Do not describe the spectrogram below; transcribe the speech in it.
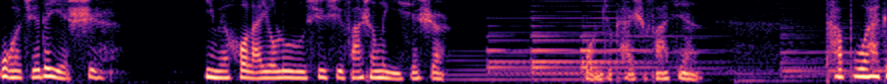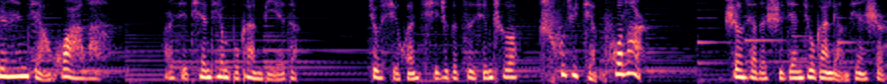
我觉得也是，因为后来又陆陆续续发生了一些事儿，我们就开始发现，他不爱跟人讲话了，而且天天不干别的，就喜欢骑着个自行车出去捡破烂儿，剩下的时间就干两件事：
